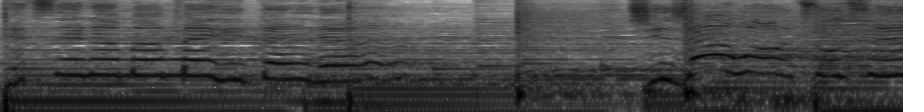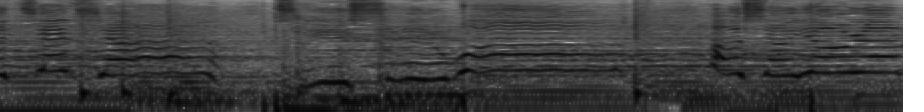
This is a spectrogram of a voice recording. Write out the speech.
别再那么没胆量。请让我从此坚强。其实我好想有人，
